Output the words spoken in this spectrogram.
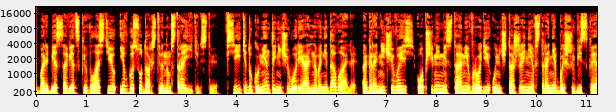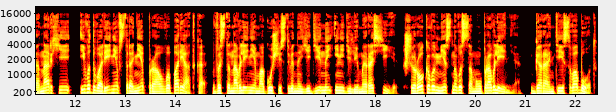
борьбе с советской властью и в государственном строительстве. Все эти документы ничего реального не давали, ограничиваясь общими местами вроде уничтожения в стране большевистской анархии и водворения в стране правого порядка, восстановления могущественной единой и неделимой России, широкого местного самоуправления, гарантии свобод,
